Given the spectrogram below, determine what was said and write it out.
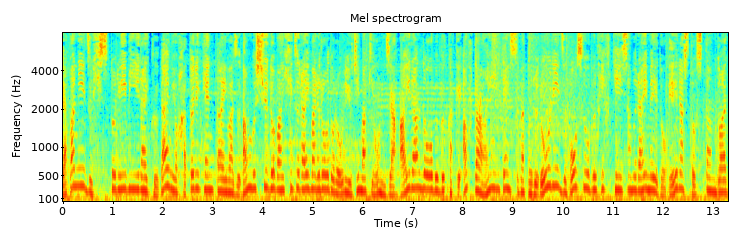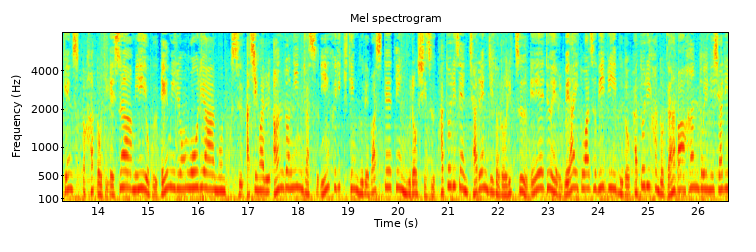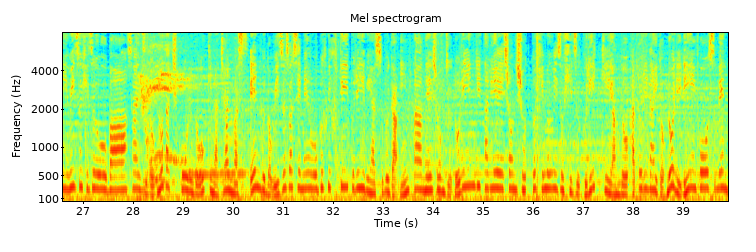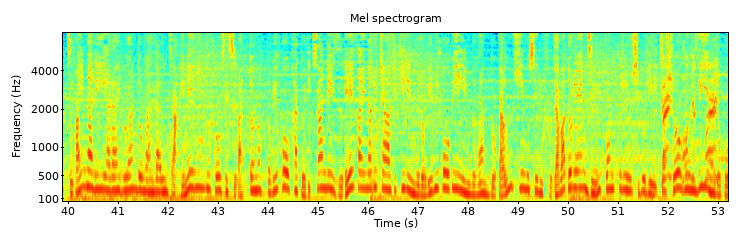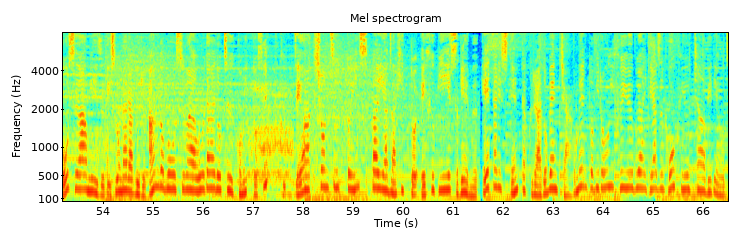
ジャパニーズヒストリービーライク大名ハトリ編隊はズアンブッシュドバイヒズライバルロードローリュジマキオンザアイランドオブブカケアフターアインテンスバトルローリーズフースオブフィフティサムライメイドエイラストスタンドアゲンストハトリエスアーミーオブエミリオンウォーリアーモンクスアシガルアンドニンジャスインフリキティングデバステーティングロシズハトリゼンチャレンジドロリツエーデュエルウェアイドアズビリーブドハトリハドザーバーハンドイニシャリーウィズヒズオーバーサイズド野立ンガスエングド with the semen of 50 previous Buddha incarnations ロリンリタリエーションショット him with his グリッキーハトリライドロリリンフォースメンツファイナリーアライブガンダウンザリメイニングフォーセスバットノットビフォーハトリサンリーズ A ファイナルチャージキリングロリビフォービーイングガンドダウンヒムセルフザバトルエンズインコンクルーシブリーザ将軍ディームドボースアーミーズディソナラブルアンドボースワーオーダード2コミット切腹ゼアクションズウッドインスパイアザザヒット FPS ゲームヘータリステンタクルアドベンチャー。コメントビローイフユーブアイディアズ、フォーフューチャービデオズ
